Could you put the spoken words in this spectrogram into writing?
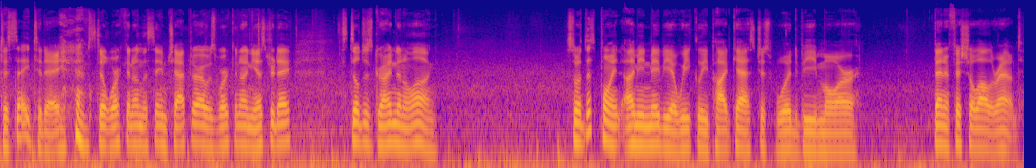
to say today. I'm still working on the same chapter I was working on yesterday, still just grinding along. So at this point, I mean, maybe a weekly podcast just would be more beneficial all around.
